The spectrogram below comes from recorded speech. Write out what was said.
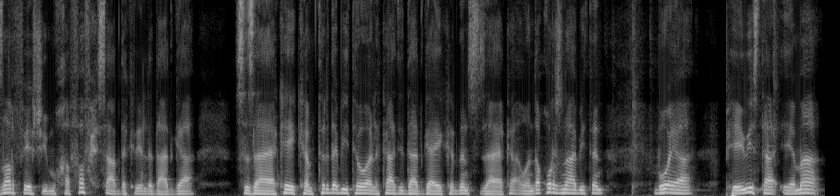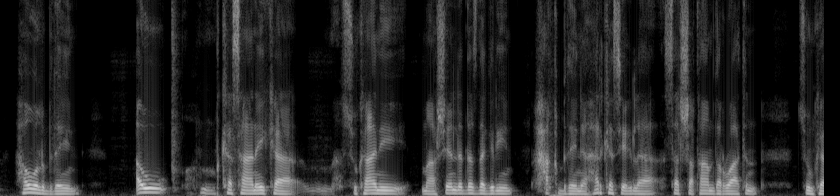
زەرفێکی مخەفف حساب دەکرێت لە دادگا سزایەکەی کەمتر دەبیتەوە لە کاتی دادگایکردن سزایەکە ئەوەندە قڕز نابیتن بۆیە پێویستە ئێمە هەوڵ بدەین ئەو کەسانەی کە سوکانی ماشێن لە دەست دەگرین حەق بدەینە هەر کەسێک لە سەر شەقام دەڕاتن چونکە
